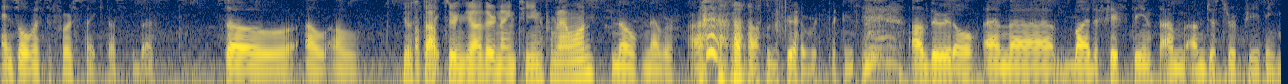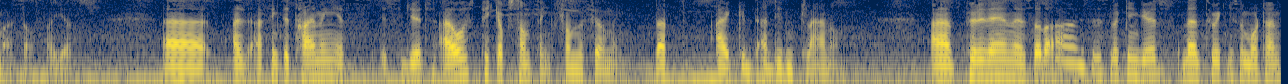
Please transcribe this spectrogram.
And it's always the first take that's the best. So I'll, I'll You'll I'll stop take- doing the other 19 from now on. no, never. I'll do everything. I'll do it all. And uh, by the 15th, I'm, I'm just repeating myself, I guess. Uh, I, I think the timing is, is good. I always pick up something from the filming that I could I didn't plan on. I put it in and said, "Oh, this is looking good." Then tweaking some more time.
